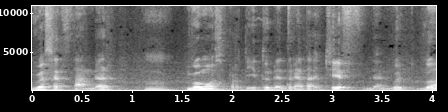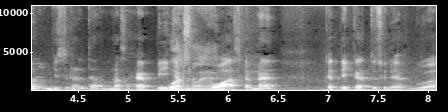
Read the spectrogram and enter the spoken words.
gue set standar. Hmm. gue mau seperti itu dan ternyata achieve dan gue gue justru ternyata merasa happy Puas karena ya. puas. Karena ketika itu sudah gue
